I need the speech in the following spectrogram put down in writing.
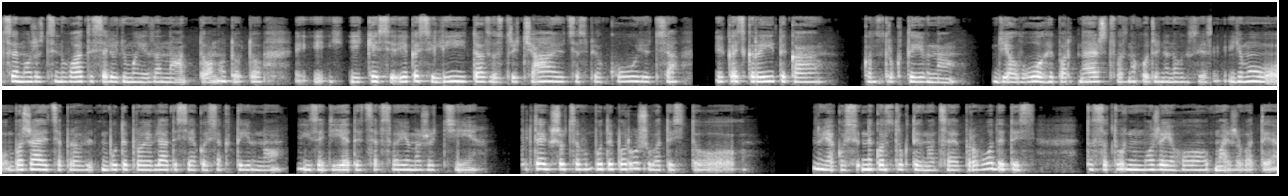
це може цінуватися людьми занадто. Ну, тобто якась, якась еліта зустрічаються, спілкуються, якась критика конструктивна, діалоги, партнерства, знаходження нових зв'язків. Йому бажається бути проявлятися якось активно і задіяти це в своєму житті. Проте, якщо це буде порушуватись, то ну, якось неконструктивно це проводитись, то Сатурн може його обмежувати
